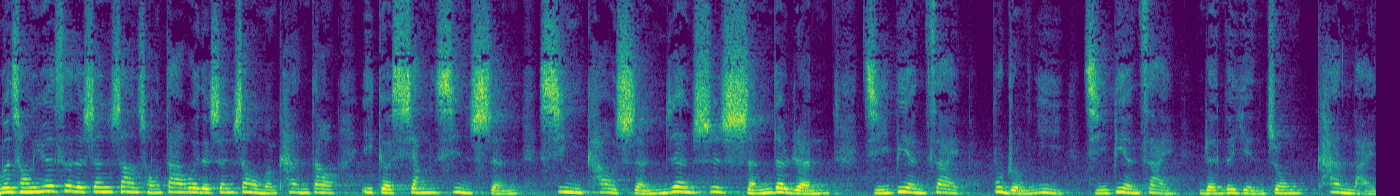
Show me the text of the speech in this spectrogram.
们从约瑟的身上，从大卫的身上，我们看到一个相信神、信靠神、认识神的人，即便在。不容易，即便在人的眼中看来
